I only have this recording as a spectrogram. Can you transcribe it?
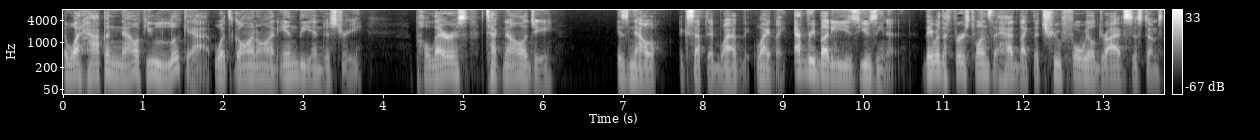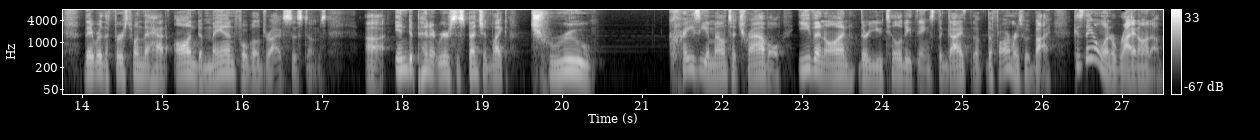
And what happened now, if you look at what's gone on in the industry, Polaris technology is now accepted widely. Widely, everybody is using it. They were the first ones that had like the true four wheel drive systems. They were the first one that had on demand four wheel drive systems, uh, independent rear suspension, like true crazy amounts of travel, even on their utility things. The guys, the, the farmers would buy because they don't want to ride on a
